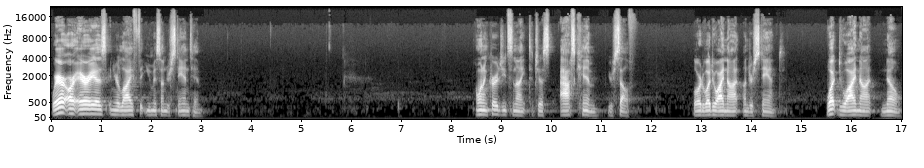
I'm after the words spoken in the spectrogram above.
Where are areas in your life that you misunderstand him? I want to encourage you tonight to just ask him yourself. Lord, what do I not understand? What do I not know?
